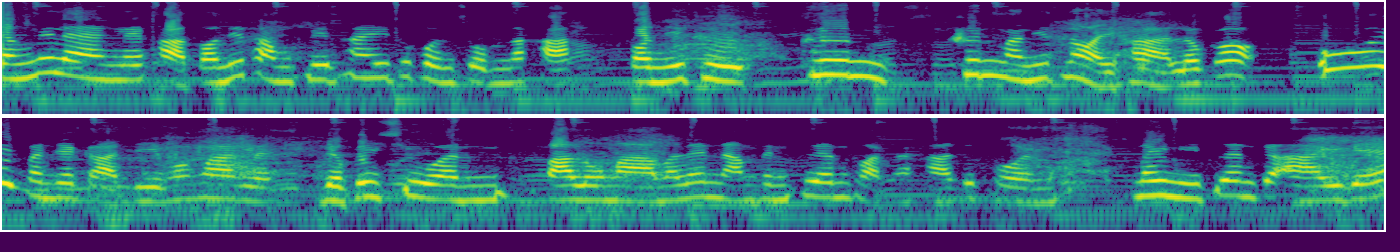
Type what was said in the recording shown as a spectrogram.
ยังไม่แรงเลยค่ะ ตอนที่ทำคลิปให้ทุกคนชมนะคะ ตอนนี้คือคลื่นขึ้นมานิดหน่อยค่ะ แล้วก็ โอ้ยบรรยากาศดีมากๆเลย เดี๋ยวไปชวนปาโลมามาเล่นน้ำเป็นเพื่อนก่อนนะคะ ทุกคนไม่มีเพื่อนก็อายเด้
